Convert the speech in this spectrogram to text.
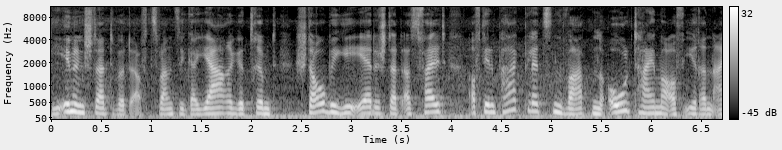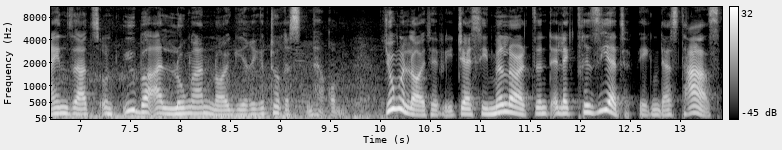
Die Innenstadt wird auf 20er Jahre getrimmt, staubige Erde statt Asphalt, auf den Parkplätzen warten Oldtimer auf ihren Einsatz und überall lungern neugierige Touristen herum. Junge Leute wie Jesse Millard sind elektrisiert wegen der Stars.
